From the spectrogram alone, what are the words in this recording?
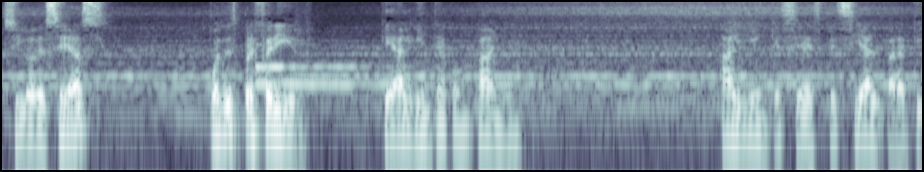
Si lo deseas, puedes preferir que alguien te acompañe, alguien que sea especial para ti,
